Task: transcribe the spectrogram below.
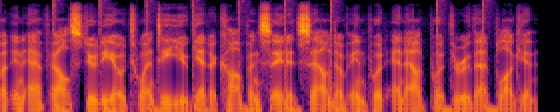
But in FL Studio 20 you get a compensated sound of input and output through that plugin.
